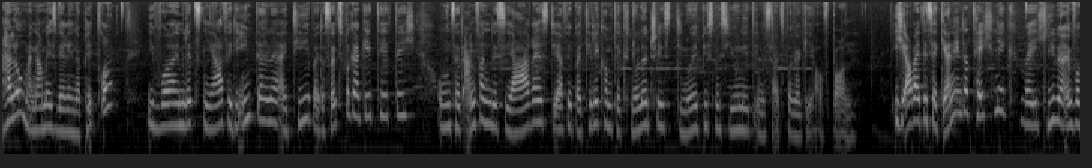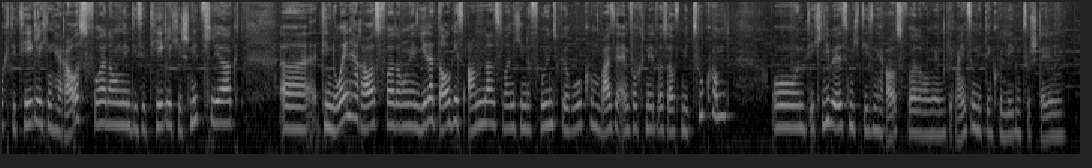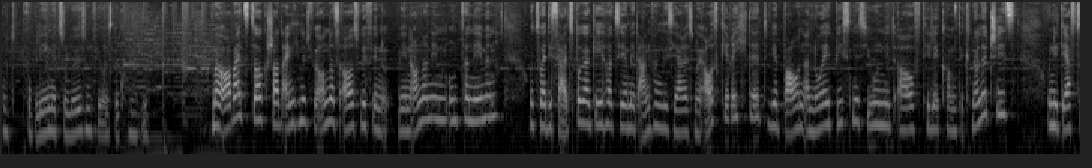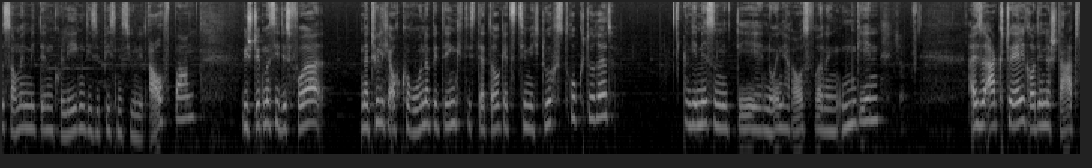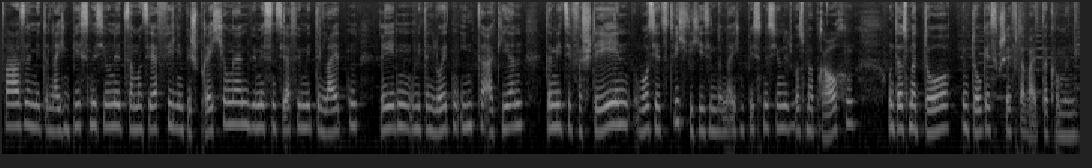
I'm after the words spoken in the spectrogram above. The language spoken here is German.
Hallo, mein Name ist Verena Petro. Ich war im letzten Jahr für die interne IT bei der Salzburg AG tätig und seit Anfang des Jahres darf ich bei Telekom Technologies die neue Business Unit in der Salzburg AG aufbauen. Ich arbeite sehr gerne in der Technik, weil ich liebe einfach die täglichen Herausforderungen, diese tägliche Schnitzeljagd, äh, die neuen Herausforderungen. Jeder Tag ist anders. Wenn ich in der Früh ins Büro komme, weiß ich einfach nicht, was auf mich zukommt. Und ich liebe es, mich diesen Herausforderungen gemeinsam mit den Kollegen zu stellen und Probleme zu lösen für unsere Kunden. Mein Arbeitstag schaut eigentlich nicht viel anders aus wie für wen anderen im Unternehmen. Und zwar die Salzburg AG hat sich ja mit Anfang des Jahres neu ausgerichtet. Wir bauen eine neue Business Unit auf Telekom Technologies und ich darf zusammen mit den Kollegen diese Business Unit aufbauen. Wie stellt man sich das vor? Natürlich auch Corona-bedingt ist der Tag jetzt ziemlich durchstrukturiert. Wir müssen mit den neuen Herausforderungen umgehen. Also aktuell, gerade in der Startphase mit der neuen Business Unit, sind wir sehr viel in Besprechungen. Wir müssen sehr viel mit den Leuten reden, mit den Leuten interagieren, damit sie verstehen, was jetzt wichtig ist in der neuen Business Unit, was wir brauchen und dass wir da im Tagesgeschäft auch weiterkommen.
